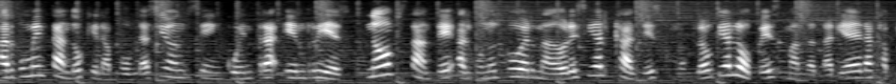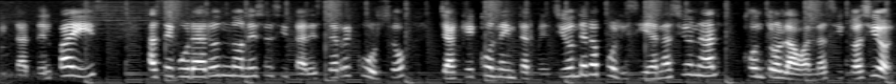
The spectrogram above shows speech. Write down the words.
argumentando que la población se encuentra en riesgo. No obstante, algunos gobernadores y alcaldes, como Claudia López, mandataria de la capital del país, aseguraron no necesitar este recurso, ya que con la intervención de la Policía Nacional controlaban la situación.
